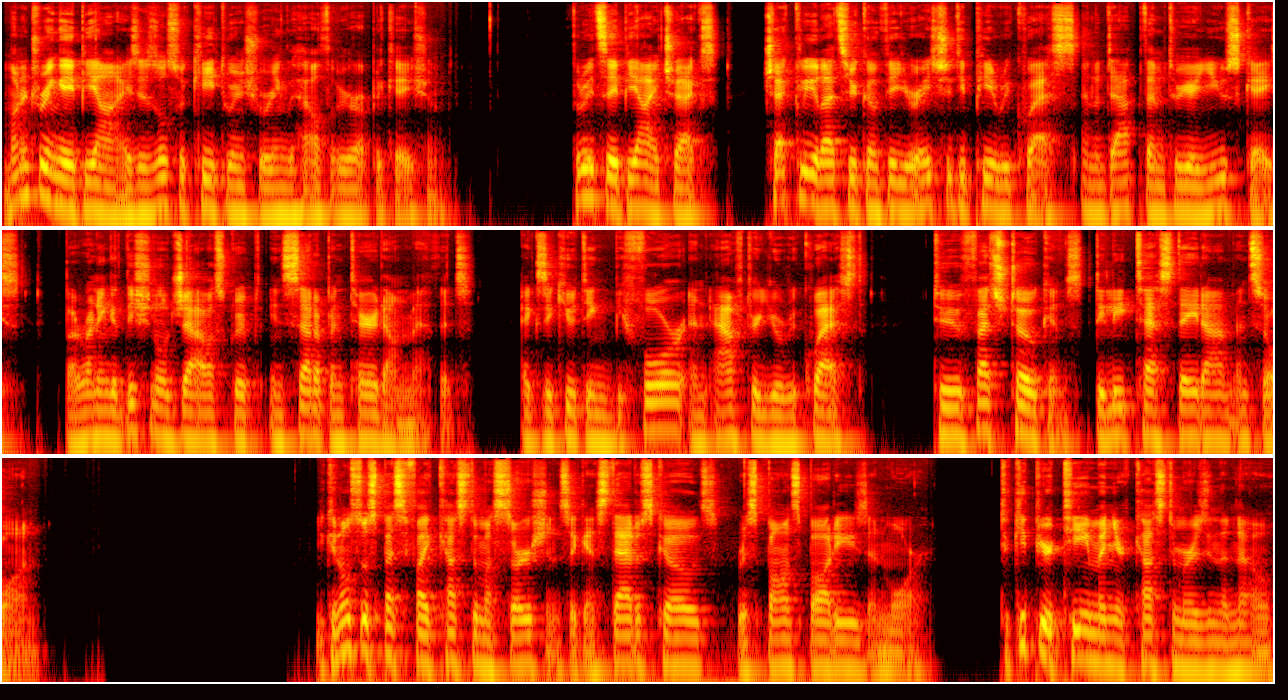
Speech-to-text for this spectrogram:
Monitoring APIs is also key to ensuring the health of your application. Through its API checks, Checkly lets you configure HTTP requests and adapt them to your use case by running additional JavaScript in setup and teardown methods, executing before and after your request to fetch tokens, delete test data, and so on. You can also specify custom assertions against status codes, response bodies, and more. To keep your team and your customers in the know,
